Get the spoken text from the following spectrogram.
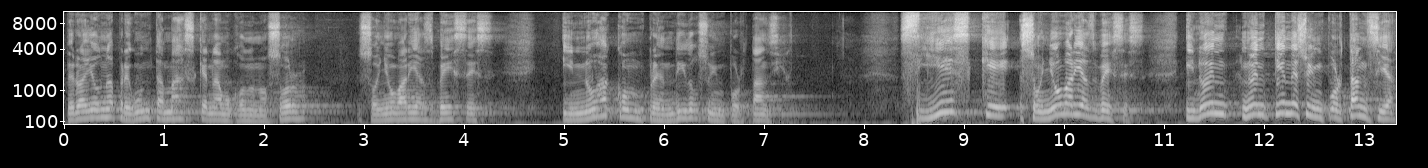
Pero hay una pregunta más que Nabucodonosor soñó varias veces y no ha comprendido su importancia. Si es que soñó varias veces y no, no entiende su importancia,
